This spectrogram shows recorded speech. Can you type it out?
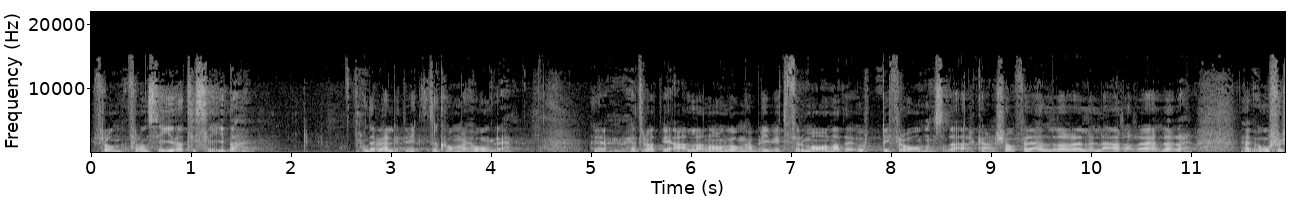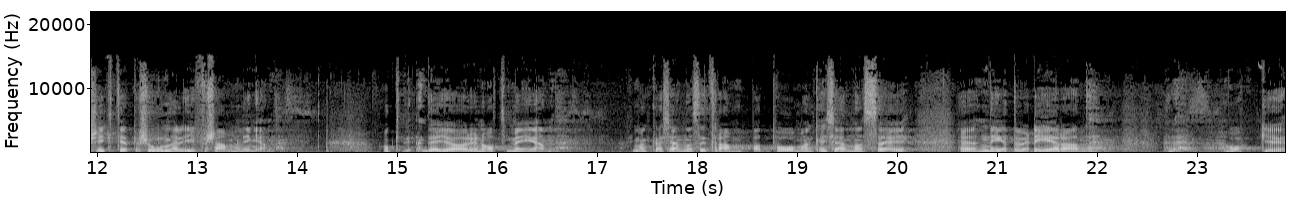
från, från sida till sida. Det är väldigt viktigt att komma ihåg det. Eh, jag tror att vi alla någon gång har blivit förmanade uppifrån sådär, kanske av föräldrar eller lärare eller eh, oförsiktiga personer i församlingen. Och det gör ju något med en. Man kan känna sig trampad på, man kan känna sig eh, nedvärderad. Eh, och eh,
